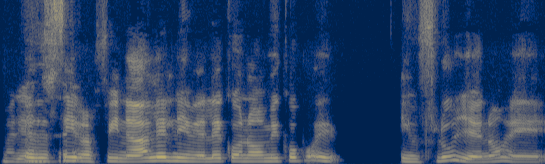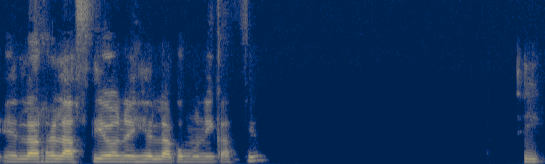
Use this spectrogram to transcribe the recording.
María es decir, al final el nivel económico pues influye, ¿no? En, en las relaciones y en la comunicación. Sí.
